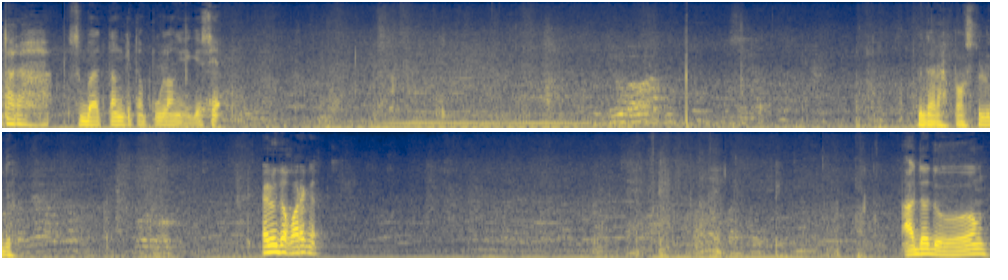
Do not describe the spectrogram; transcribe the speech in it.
ntar sebatang kita pulang ya guys ya bentar ah, pause dulu deh eh lu udah korek gak? ada dong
